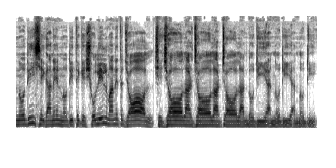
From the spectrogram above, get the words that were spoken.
নদী, সেই গানের নদী থেকে সলিল মানে তো জল। সেই জল আর জল আর জল আর নদী আর নদী আর নদী।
